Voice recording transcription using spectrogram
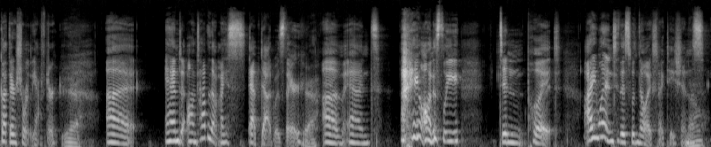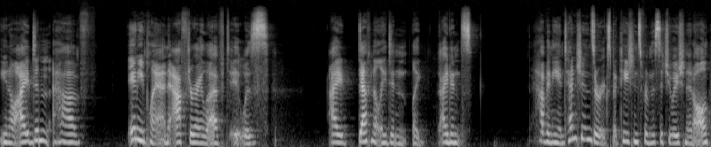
got there shortly after. Yeah. Uh, and on top of that, my stepdad was there. Yeah. Um, and I honestly didn't put. I went into this with no expectations. No. You know, I didn't have any plan after I left. It was, I definitely didn't like. I didn't have any intentions or expectations from the situation at all.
